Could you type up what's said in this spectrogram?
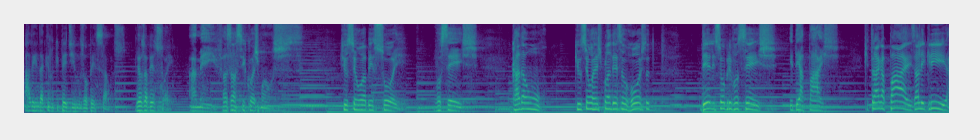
além daquilo que pedimos ou pensamos. Deus abençoe. Amém. Façam assim com as mãos. Que o Senhor abençoe vocês, cada um. Que o Senhor resplandeça o rosto dele sobre vocês e dê a paz. Que traga paz, alegria,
